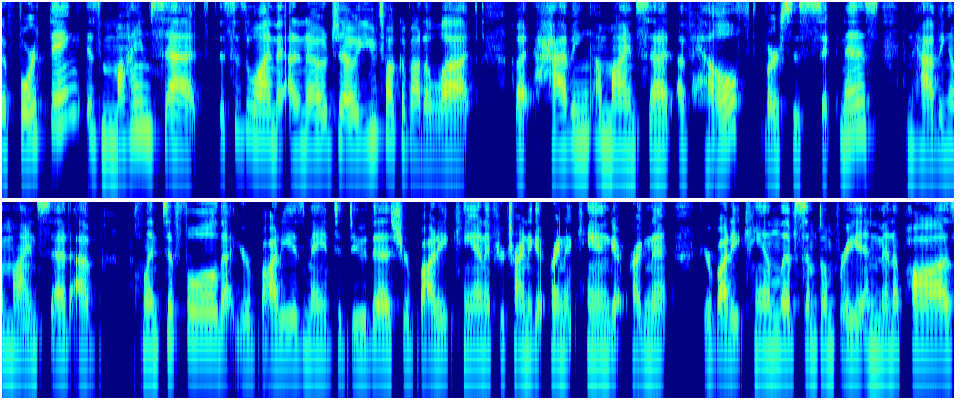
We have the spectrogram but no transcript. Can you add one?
The fourth thing is mindset. This is one that I know, Joe, you talk about a lot, but having a mindset of health versus sickness and having a mindset of plentiful, that your body is made to do this. Your body can, if you're trying to get pregnant, can get pregnant. Your body can live symptom free in menopause.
